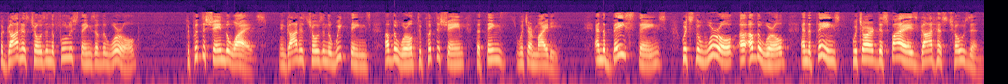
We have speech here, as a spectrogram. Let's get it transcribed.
But God has chosen the foolish things of the world to put to shame the wise. And God has chosen the weak things of the world to put to shame the things which are mighty. And the base things which the world uh, of the world and the things which are despised God has chosen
